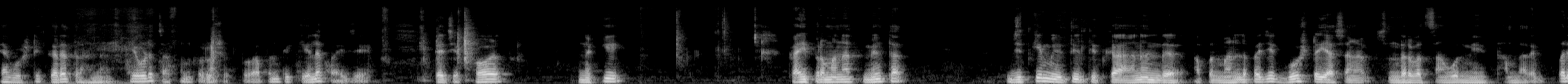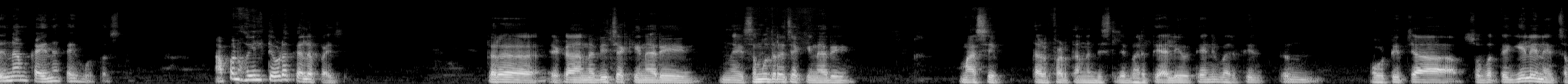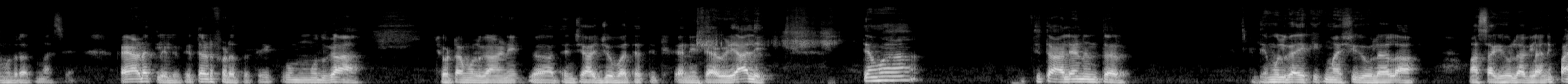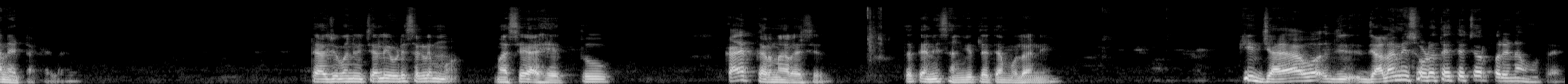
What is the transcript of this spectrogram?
ह्या गोष्टी करत राहणं एवढंच आपण करू शकतो. आपण ते केलं पाहिजे. त्याचे फळ नक्की काही प्रमाणात मिळतात. जितके मिळतील तितका आनंद आपण मानलं पाहिजे. गोष्ट या संदर्भात सांगून मी थांबणार आहे. परिणाम काही ना काही होत असतो. आपण होईल तेवढं केलं पाहिजे. तर एका नदीच्या किनारी नाही समुद्राच्या किनारी मासे तडफडताना दिसले भरती आली होती आणि भरतीतून ओटीच्या सोबत ते गेले नाहीत समुद्रात मासे. काही अडकलेले होते तडफडत होते. एक मुलगा छोटा मुलगा आणि त्यांचे आजोबा त्या ठिकाणी त्यावेळी आले. तेव्हा तिथं आल्यानंतर ते मुलगा एक एक माशी घेऊ लागला मासा घेऊ लागला आणि पाण्यात टाकायला लागला. त्या आजोबाने विचारले एवढे सगळे मासे आहेत तू काय करणार असेल तर त्यांनी सांगितलं त्या मुलाने की ज्यावर ज्याला मी सोडत आहे त्याच्यावर परिणाम होत आहे.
